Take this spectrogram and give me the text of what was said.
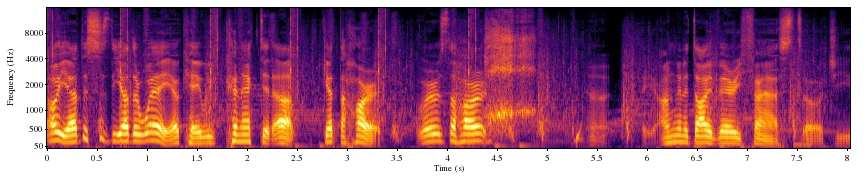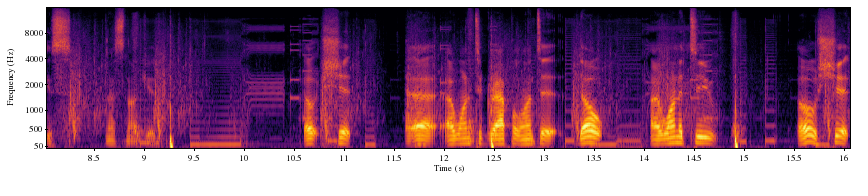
Oh yeah, this is the other way. Okay, we've connected up. Get the heart. Where's the heart? Uh, I'm gonna die very fast. Oh jeez. That's not good. Oh shit. Uh, I wanted to grapple onto... No. I wanted to... Oh shit.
